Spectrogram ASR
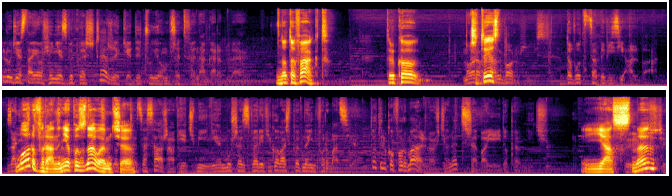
Ludzie stają się niezwykle szczerzy, kiedy czują brzytwę na gardle. no to fakt. Tylko, Czy ty jest- dowódca dywizji Alba. Zanim Morwran, nie poznałem cię. cesarza Wiedźminie, muszę zweryfikować pewne informacje. To tylko formalność, ale trzeba jej dopełnić. jasne. Oczywiście,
